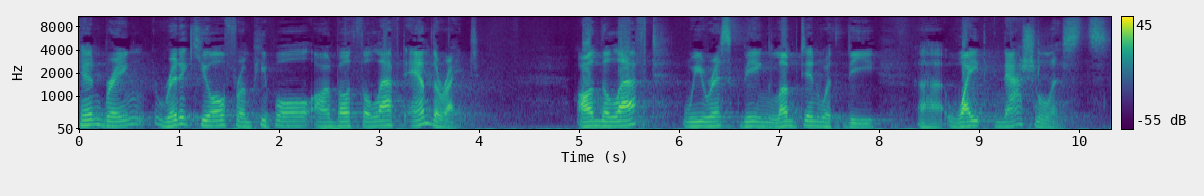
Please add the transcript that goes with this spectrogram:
can bring ridicule from people on both the left and the right. On the left, we risk being lumped in with the uh, white nationalists.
